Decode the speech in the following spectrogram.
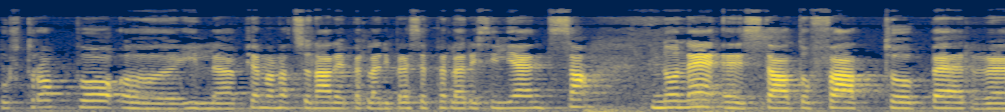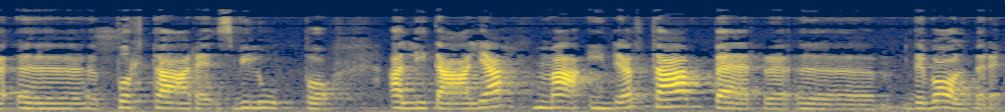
Purtroppo eh, il Piano Nazionale per la Ripresa e per la Resilienza non è, è stato fatto per eh, portare sviluppo all'Italia, ma in realtà per eh, devolvere,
